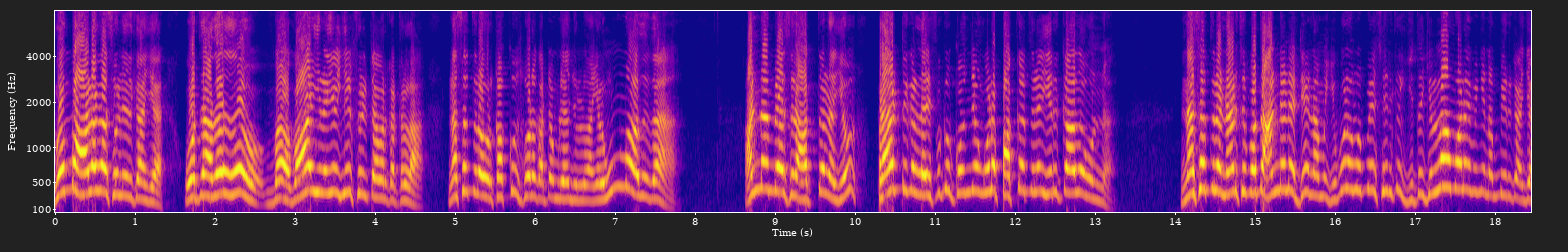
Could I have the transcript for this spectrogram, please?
ரொம்ப அழகாக சொல்லியிருக்காங்க. ஒருத்தர் அதாவது வாயிலேயே ஈஃபில் டவர் கட்டலாம். நசத்தில் ஒரு கக்கூஸ் கூட கட்ட முடியாதுன்னு சொல்லுவாங்க உண்மை அதுதான். அண்ணன் பேசுகிற அத்தனையும் ப்ராக்டிக்கல் லைஃபுக்கு கொஞ்சம் கூட பக்கத்தில் இருக்காத ஒன்று நெசத்தில் நினச்சி பார்த்தா அண்ணனே டே நம்ம இவ்வளவு பேசியிருக்கோம் இதை எல்லாமான இவங்க நம்பி இருக்காங்க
